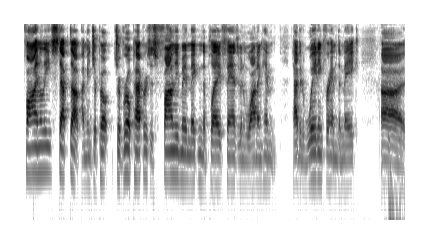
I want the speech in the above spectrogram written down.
finally stepped up. I mean, Jabril, Peppers has finally been making the play. Fans have been wanting him, have been waiting for him to make. Uh,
